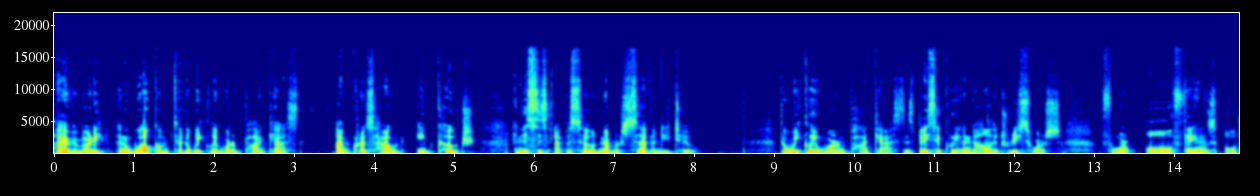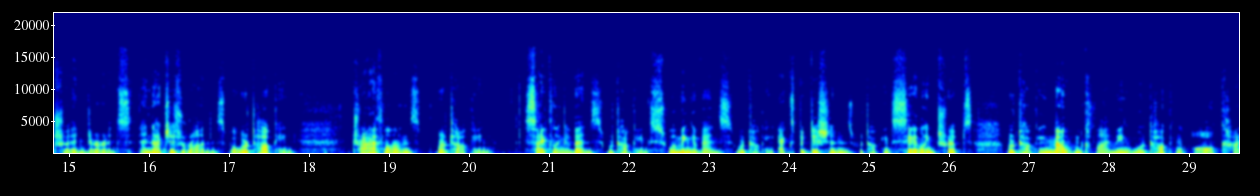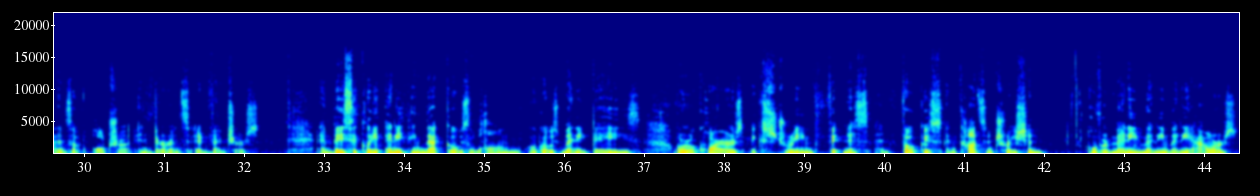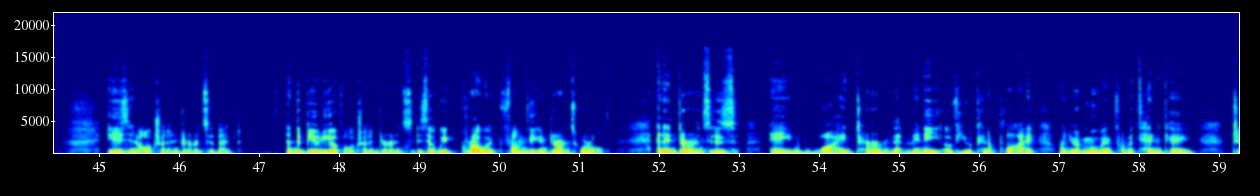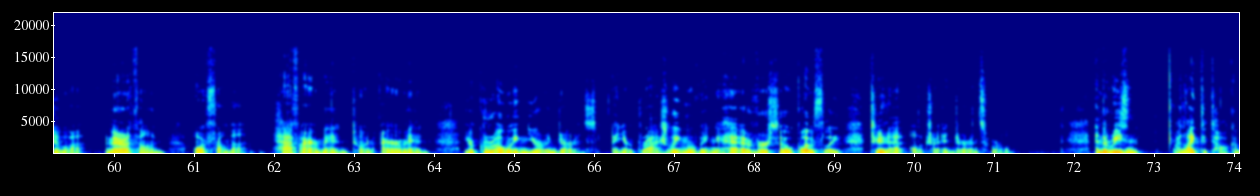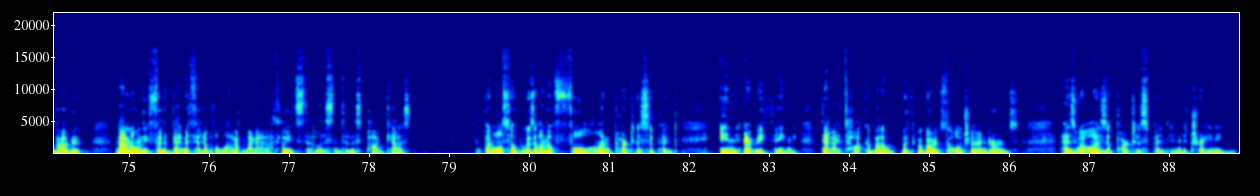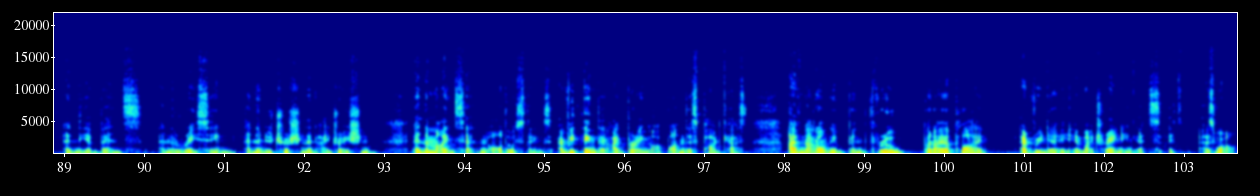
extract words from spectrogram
Hi, everybody, and welcome to the Weekly Word Podcast. I'm Chris Howard, AIM Coach, and this is episode number 72. The Weekly Word Podcast is basically a knowledge resource for all things ultra endurance, and not just runs, but we're talking triathlons, we're talking cycling events, we're talking swimming events, we're talking expeditions, we're talking sailing trips, we're talking mountain climbing, we're talking all kinds of ultra endurance adventures. And basically, anything that goes long or goes many days or requires extreme fitness and focus and concentration over many, many, many hours is an ultra endurance event. And the beauty of ultra endurance is that we grow it from the endurance world. And endurance is a wide term that many of you can apply when you're moving from a 10K to a marathon or from a half Ironman to an Ironman. You're growing your endurance and you're gradually moving ever so closely to that ultra endurance world. And the reason I like to talk about it, not only for the benefit of a lot of my athletes that listen to this podcast, but also because I'm a full on participant in everything that I talk about with regards to ultra endurance, as well as a participant in the training and the events and the racing and the nutrition and hydration and the mindset and all those things. Everything that I bring up on this podcast, I've not only been through, but I apply every day in my training. It's as well,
